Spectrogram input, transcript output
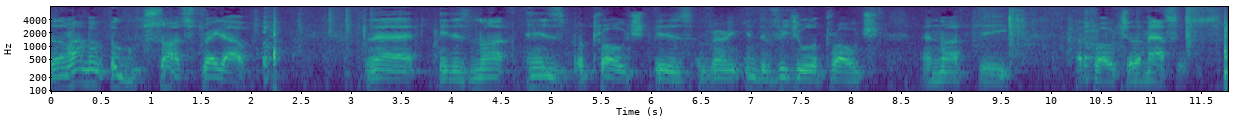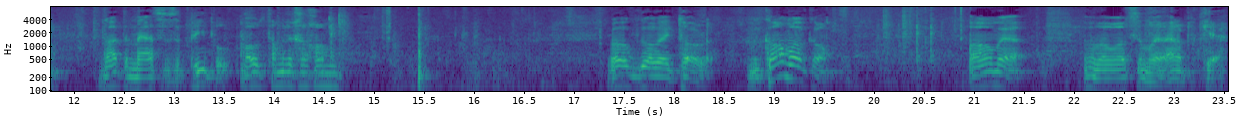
So the Rambam starts straight out that it is not his approach is a very individual approach and not the approach of the masses. Not the masses of people. Most Talmud Chacham. Rov Gdolei Torah. Mikom Makom. Omer. I don't care.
